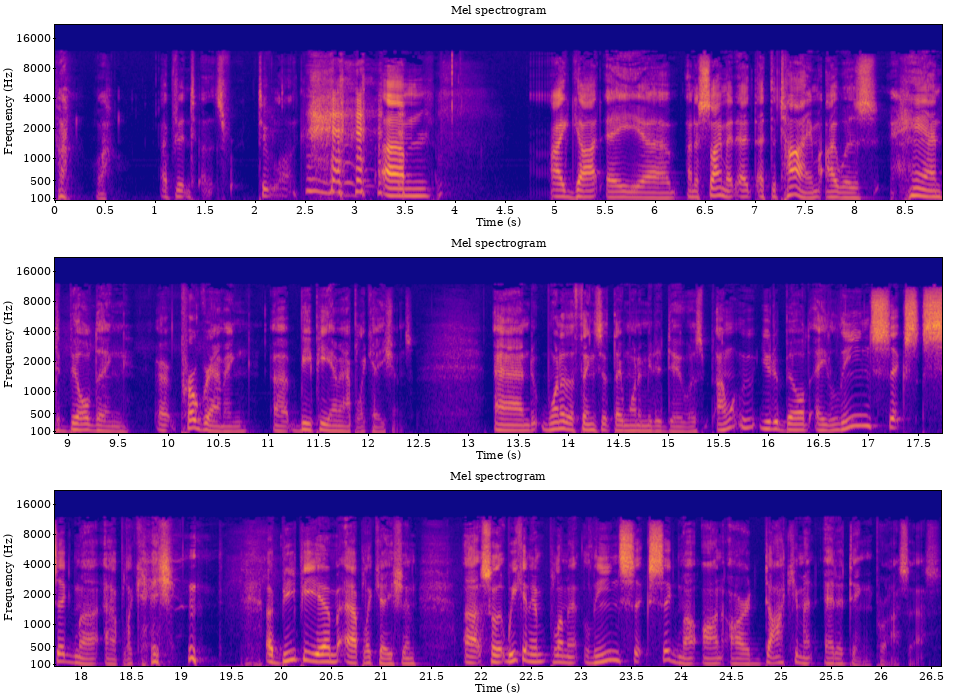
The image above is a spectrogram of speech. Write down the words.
wow, I've been doing this for too long. um, I got a uh, an assignment at, at, the time. I was hand building, uh, programming uh, BPM applications, and one of the things that they wanted me to do was I want you to build a Lean Six Sigma application, a BPM application uh, so that we can implement Lean Six Sigma on our document editing process.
